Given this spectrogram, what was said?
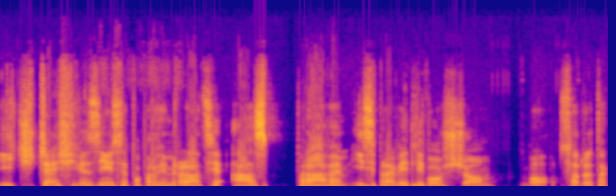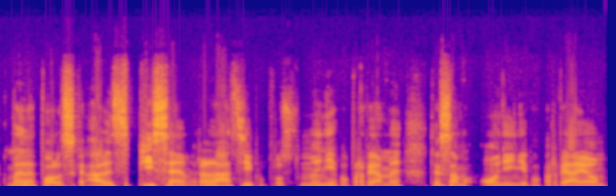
I ci Czesi, więc z nimi sobie poprawimy relacje, a z prawem i sprawiedliwością, bo sorry, tak mylę Polskę, ale z PiSem relacji po prostu my nie poprawiamy, tak samo oni nie poprawiają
